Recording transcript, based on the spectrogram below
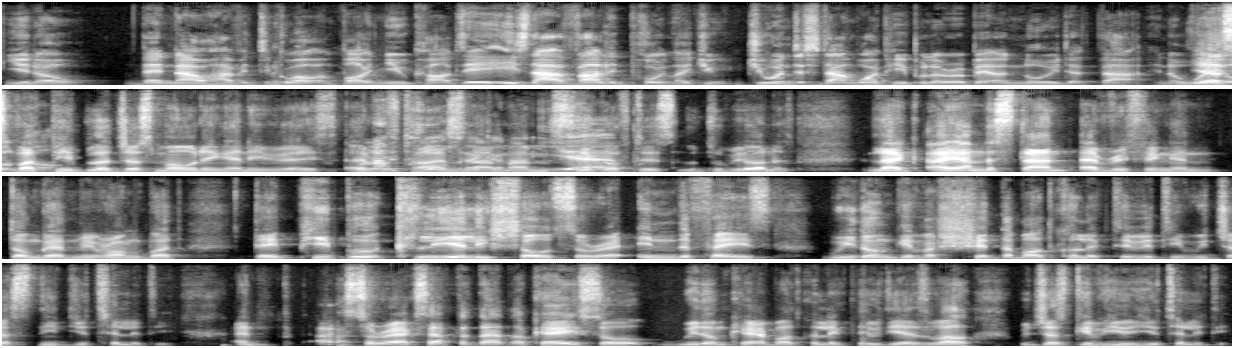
you know, they're now having to go out and buy new cards. Is that a valid point? Like, do you, do you understand why people are a bit annoyed at that in a way? Yes, but not? people are just moaning anyways every time, and I'm, gonna- I'm sick of this. To be honest, like I understand everything, and don't get me wrong, but they people clearly showed Sora in the face. We don't give a shit about collectivity. We just need utility, and uh, Sora accepted that. Okay, so we don't care about collectivity as well. We just give you utility.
